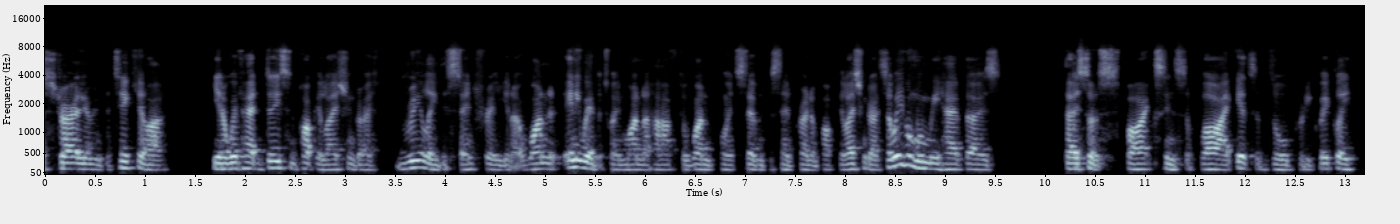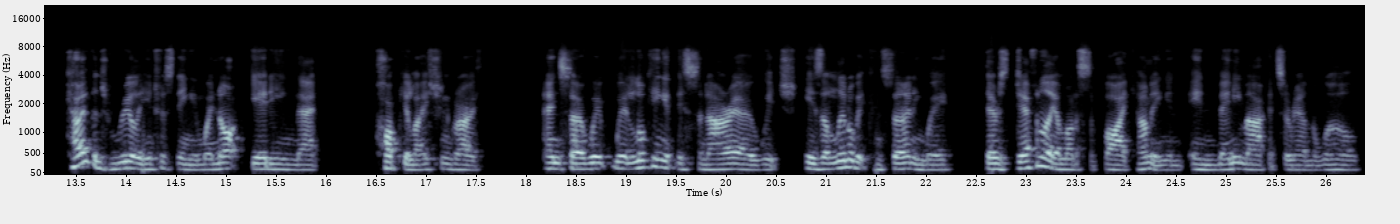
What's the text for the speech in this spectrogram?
Australia in particular, you know, we've had decent population growth really this century, you know, one anywhere between one and a half to 1.7% per annum population growth. So even when we have those those sort of spikes in supply, it gets absorbed pretty quickly. COVID's really interesting and we're not getting that population growth. And so we're, we're looking at this scenario, which is a little bit concerning, where there's definitely a lot of supply coming in, in many markets around the world.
